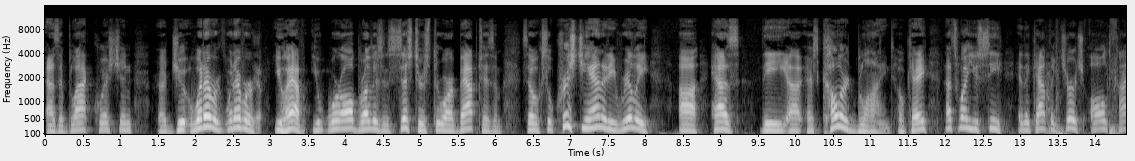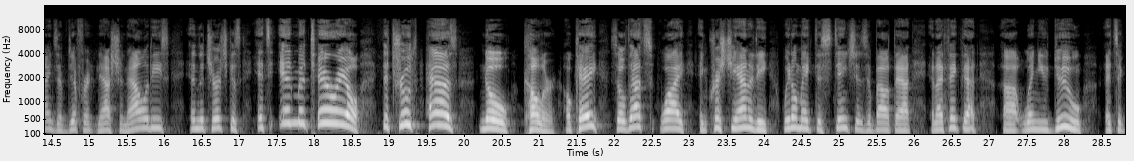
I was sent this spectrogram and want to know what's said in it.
as a black Christian, a Jew, whatever whatever yep. you have. You, we're all brothers and sisters through our baptism. So so Christianity really uh, has the uh, has colored blind. Okay, that's why you see in the Catholic Church all kinds of different nationalities in the church because it's immaterial. The truth has no color. Okay? So that's why in Christianity, we don't make distinctions about that. And I think that uh, when you do, it's, a,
